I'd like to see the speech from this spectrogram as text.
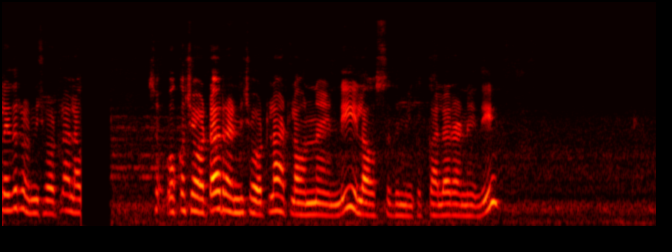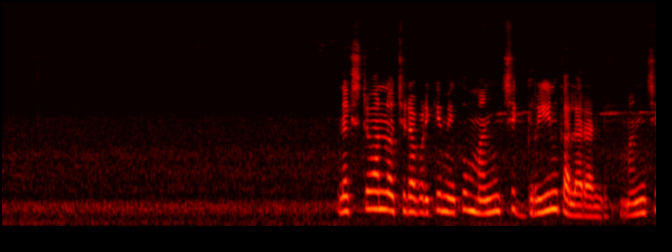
లేదా రెండు చోట్ల అలా సో ఒక చోట రెండు చోట్ల అట్లా ఉన్నాయండి. ఇలా వస్తుంది మీకు కలర్ అనేది. నెక్స్ట్ వన్ వచ్చేటప్పటికి మీకు మంచి గ్రీన్ కలర్ అండి. మంచి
